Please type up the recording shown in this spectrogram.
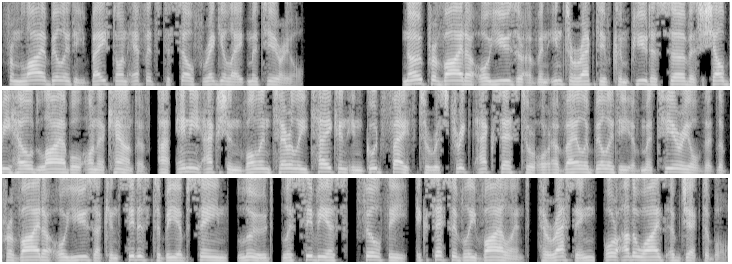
from liability based on efforts to self-regulate material. No provider or user of an interactive computer service shall be held liable on account of a, any action voluntarily taken in good faith to restrict access to or availability of material that the provider or user considers to be obscene, lewd, lascivious, filthy, excessively violent, harassing, or otherwise objectable.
